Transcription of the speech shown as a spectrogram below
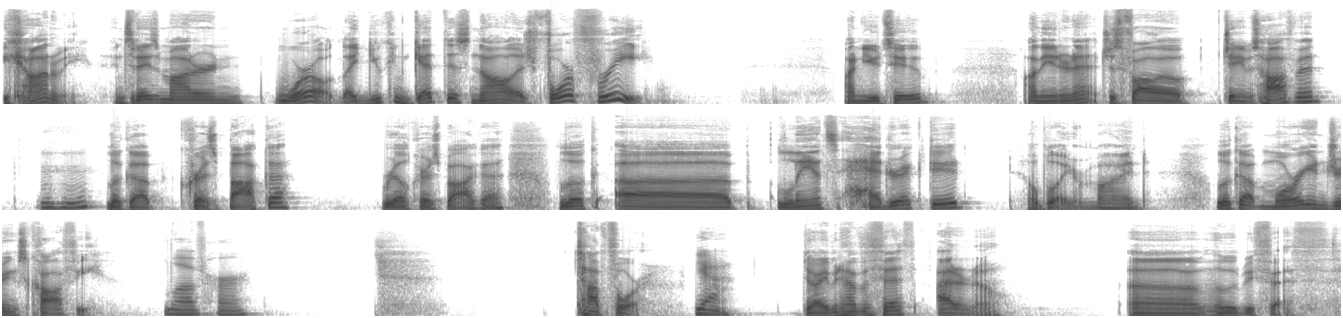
economy, in today's modern world, like you can get this knowledge for free on YouTube, on the internet. Just follow James Hoffmann. Mm-hmm. Look up Chris Baca, real Chris Baca. Look up Lance Hedrick, dude. He'll blow your mind. Look up Morgan Drinks Coffee. Love her. Top four. Yeah. Do I even have a fifth? I don't know. Um, who would be fifth?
